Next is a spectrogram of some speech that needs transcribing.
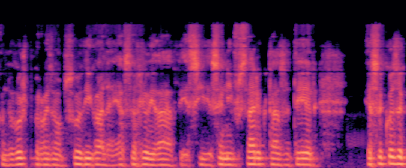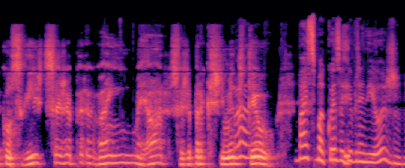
Quando eu dou os parabéns a uma pessoa, digo: olha, essa realidade, esse, esse aniversário que estás a ter, essa coisa que conseguiste seja para bem maior, seja para crescimento ah, teu. Mais uma coisa que aprendi hoje.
